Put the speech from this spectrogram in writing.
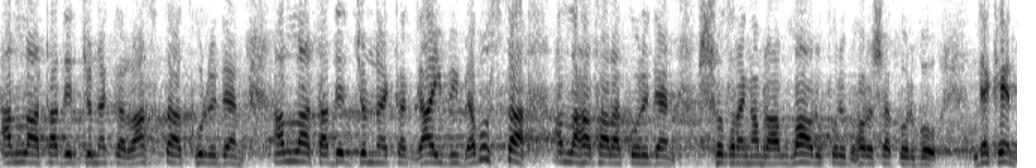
আল্লাহ তাদের জন্য একটা রাস্তা খুলে দেন। আল্লাহ তাদের জন্য একটা গাইবী ব্যবস্থা আল্লাহ তাআলা করে দেন। সুতরাং আমরা আল্লাহর উপরে ভরসা করব। দেখেন,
